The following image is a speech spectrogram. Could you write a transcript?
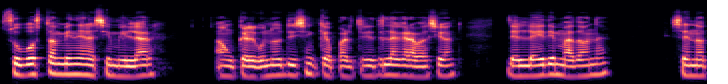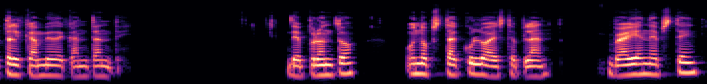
Su voz también era similar, aunque algunos dicen que a partir de la grabación de Lady Madonna se nota el cambio de cantante. De pronto, un obstáculo a este plan. Brian Epstein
